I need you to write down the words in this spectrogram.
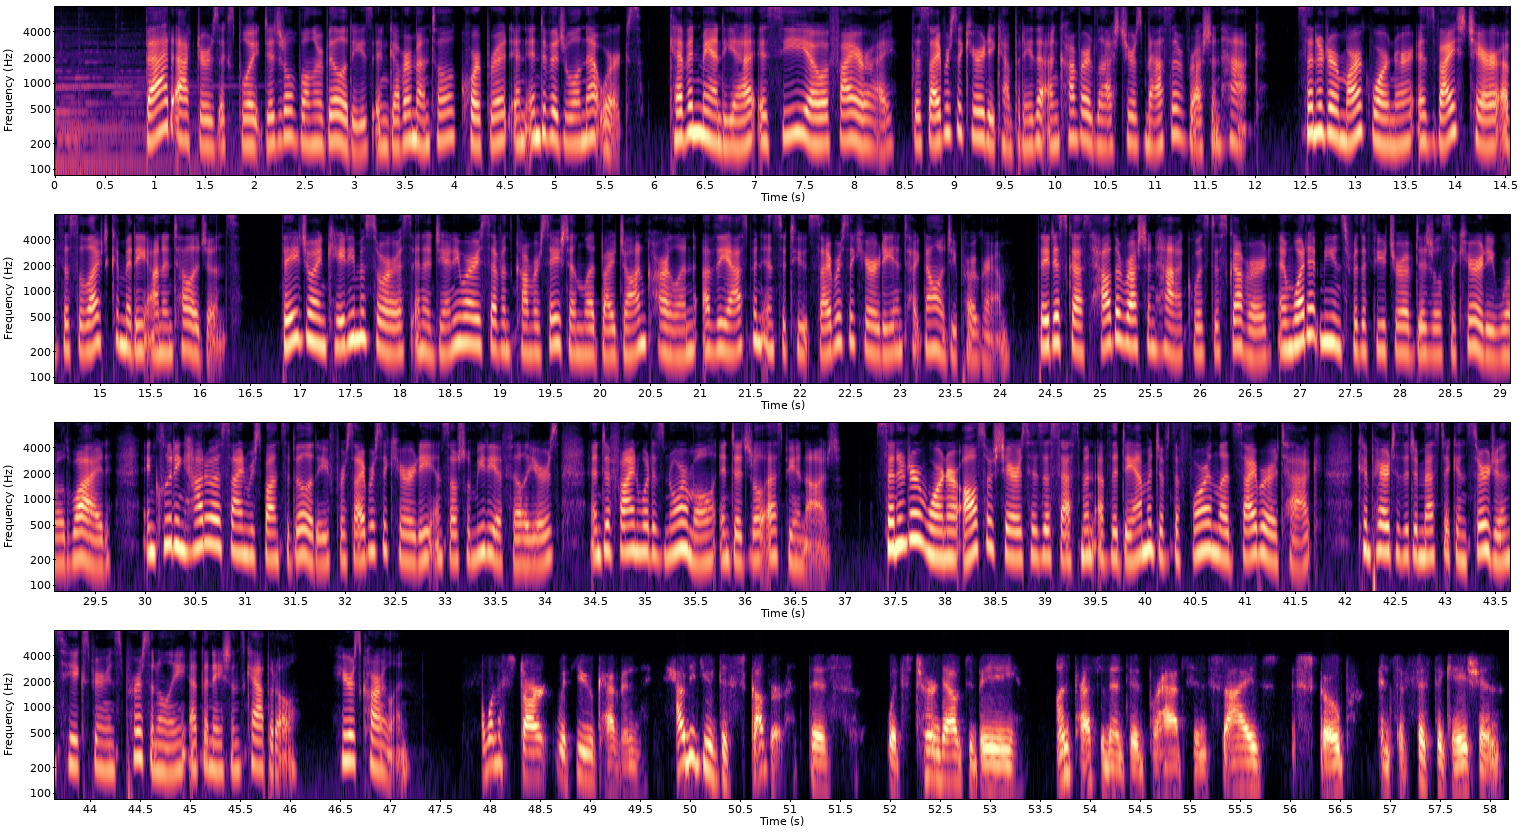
Bad actors exploit digital vulnerabilities in governmental, corporate, and individual networks. Kevin Mandia is CEO of FireEye, the cybersecurity company that uncovered last year's massive Russian hack. Senator Mark Warner is vice chair of the Select Committee on Intelligence. They joined Katie Moussouris in a January 7th conversation led by John Carlin of the Aspen Institute Cybersecurity and Technology Program. They discuss how the Russian hack was discovered and what it means for the future of digital security worldwide, including how to assign responsibility for cybersecurity and social media failures and define what is normal in digital espionage. Senator Warner also shares his assessment of the damage of the foreign led cyber attack compared to the domestic insurgents he experienced personally at the nation's capital. Here's Carlin. I want to start with you, Kevin. How did you discover this, what's turned out to be unprecedented, perhaps in size, scope, and sophistication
